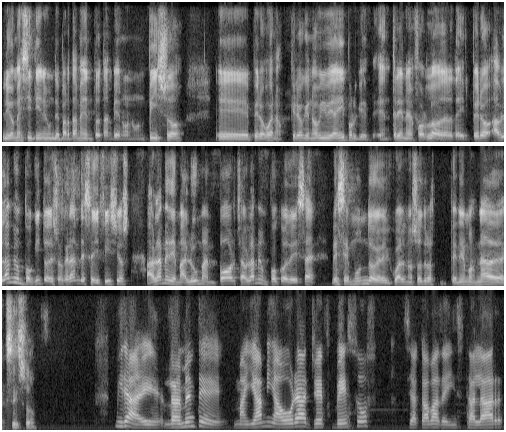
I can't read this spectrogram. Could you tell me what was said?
Leo Messi tiene un departamento también, un piso eh, pero bueno, creo que no vive ahí porque entrena en Fort Lauderdale. Pero háblame un poquito de esos grandes edificios, háblame de Maluma en Porsche, háblame un poco de, esa, de ese mundo del cual nosotros tenemos nada de acceso. Mira, eh, realmente Miami ahora, Jeff Bezos se acaba de instalar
